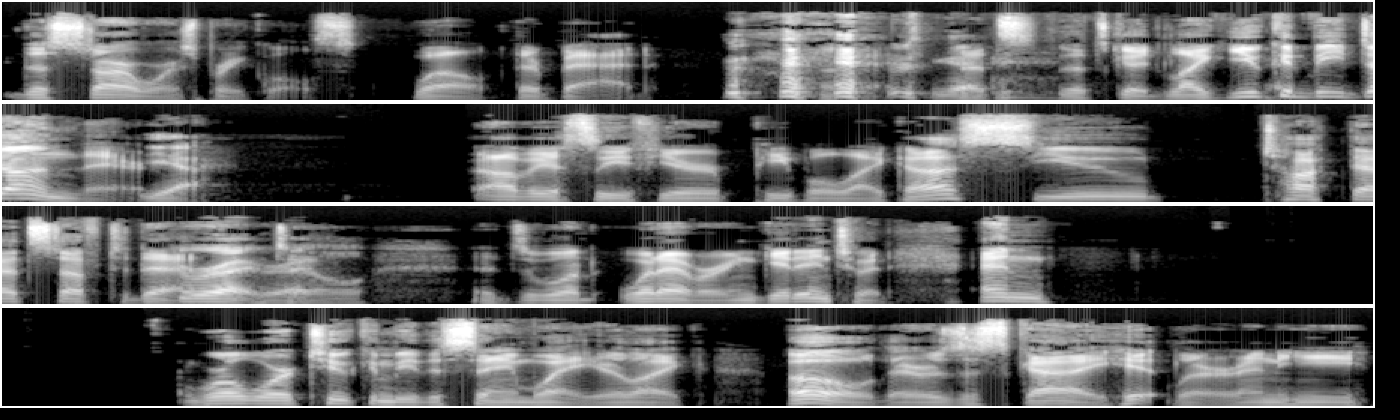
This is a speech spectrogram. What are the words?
the Star Wars prequels? Well, they're bad. Okay, that's that's good. Like you could be done there. yeah, Obviously, if you're people like us, you talk that stuff to death Right, right. until it's what whatever and get into it. And World War II can be the same way. You're like, oh, there was this guy Hitler, and he,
